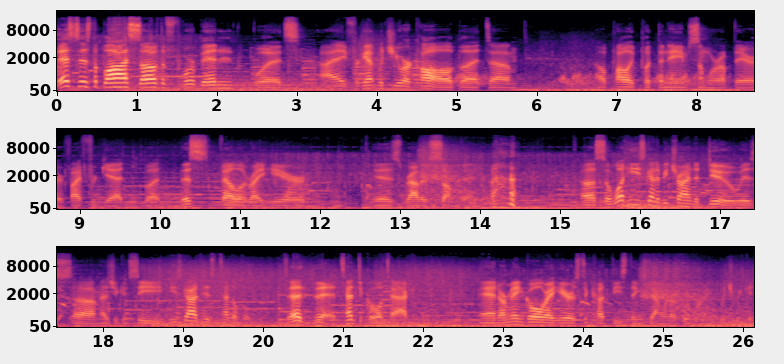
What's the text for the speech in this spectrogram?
this is the boss of the Forbidden Woods. I forget what you are called, but um, I'll probably put the name somewhere up there if I forget. But this fella right here is rather something. uh, so what he's going to be trying to do is, um, as you can see, he's got his tentacle, tentacle attack. And our main goal right here is to cut these things down with our boomerang, which we can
